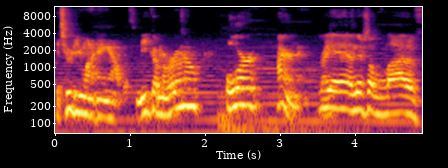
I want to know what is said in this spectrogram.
It's who do you want to hang out with, Nico Minoru or Iron Man, right? Yeah, and there's a lot of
